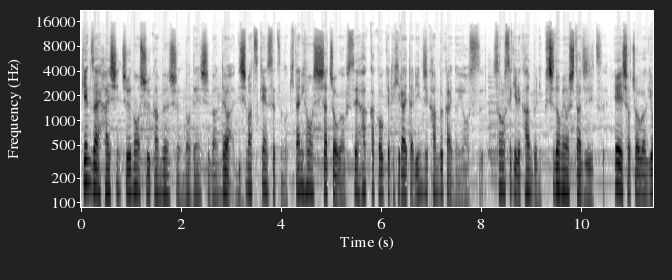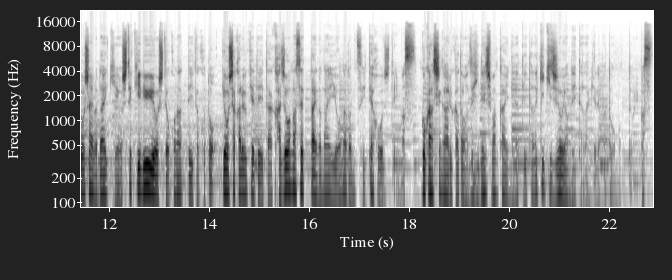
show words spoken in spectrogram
現在配信中の週刊文春の電子版では西松建設の北日本支社長が不正発覚を受けて開いた臨時幹部会の様子。その席で幹部に口止めをした事実。A 所長が業者への代金を私的流用して行っていたこと。業者から受けていた過剰な接待の内容などについて報じています。ご関心がある方はぜひ電子版会員になっていただき記事を読んでいただければと思っております。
